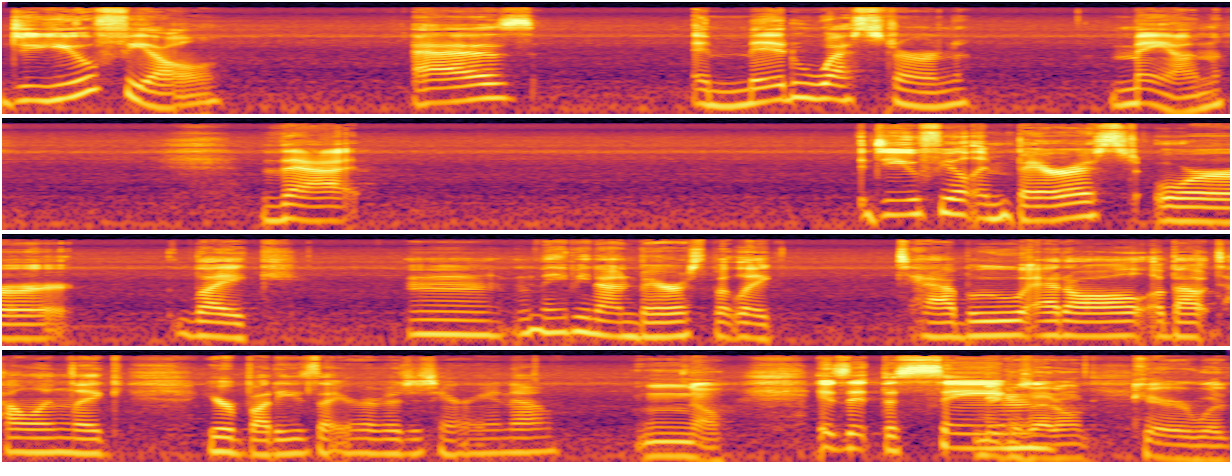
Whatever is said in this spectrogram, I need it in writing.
do you feel, as a Midwestern man, that do you feel embarrassed or like mm, maybe not embarrassed, but like taboo at all about telling like your buddies that you're a vegetarian now? No, Is it the same? because I don't care what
